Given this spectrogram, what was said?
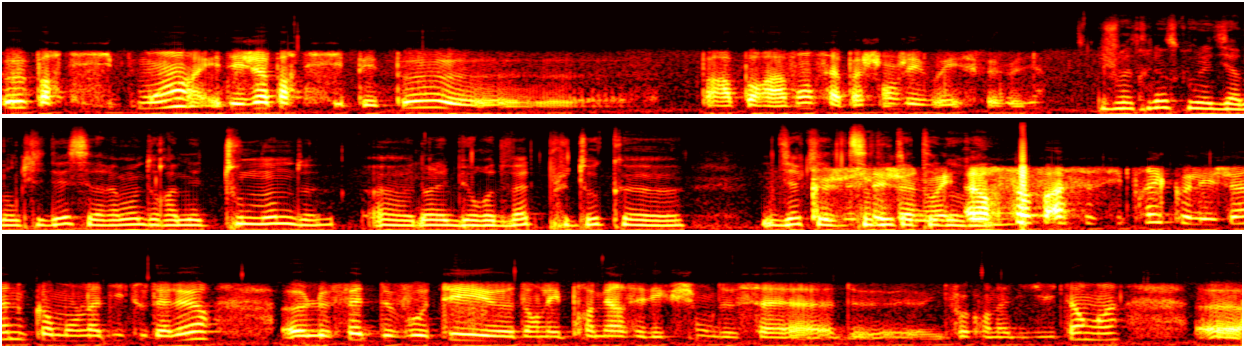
Eux participent moins et déjà participer peu euh, par rapport à avant, ça n'a pas changé. Vous voyez ce que je veux dire Je vois très bien ce que vous voulez dire. Donc l'idée, c'est vraiment de ramener tout le monde euh, dans les bureaux de vote plutôt que de dire qu'il y a certaines oui. Alors, sauf à ceci près que les jeunes, comme on l'a dit tout à l'heure, euh, le fait de voter euh, dans les premières élections de sa, de, une fois qu'on a 18 ans, hein, euh,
